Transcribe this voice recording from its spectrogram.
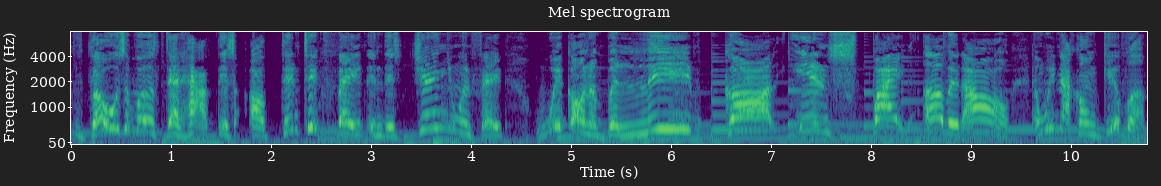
those of us that have this authentic faith and this genuine faith, we're going to believe God in spite of it all. And we're not going to give up.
